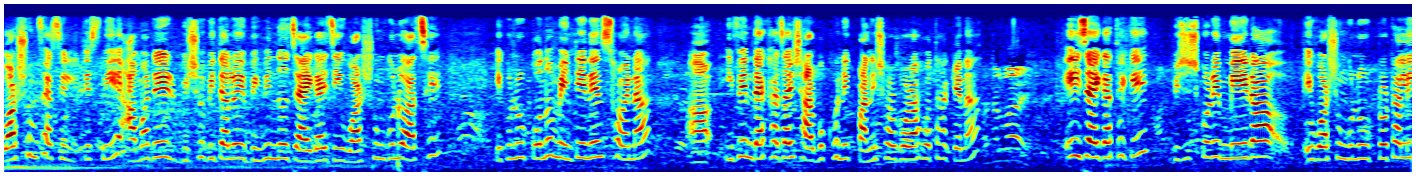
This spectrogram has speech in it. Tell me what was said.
ওয়াশরুম ফ্যাসিলিটিস নিয়ে। আমাদের বিশ্ববিদ্যালয়ে বিভিন্ন জায়গায় যে ওয়াশরুমগুলো আছে, এগুলোর কোনো মেনটেনেন্স হয় না। ইভেন দেখা যায় সার্বক্ষণিক পানি সরবরাহ থাকে না। এই জায়গা থেকে, বিশেষ করে মেয়েরা এই ওয়াশরুমগুলো টোটালি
